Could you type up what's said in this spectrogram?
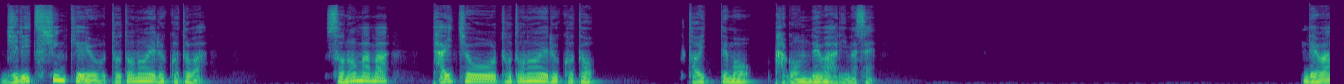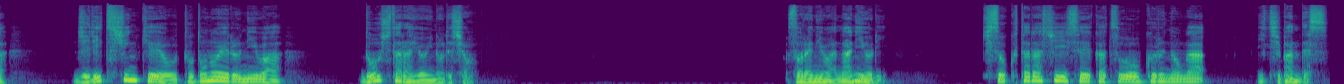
自律神経を整えることはそのまま体調を整えることと言っても過言ではありません。では自律神経を整えるにはどうしたらよいのでしょう？それには何より規則正しい生活を送るのが一番です。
